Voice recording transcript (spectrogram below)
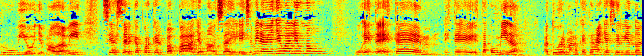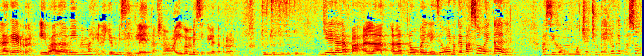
rubio, llamado David, se acerca porque el papá, llamado Isaí, le dice, mira, voy a llevarle unos, este, este, este, esta comida a tus hermanos que están allá sirviendo en la guerra. Y va David, me imagino yo en bicicleta. No, ahí va en bicicleta, pero bueno. Tú. Llega la, a, la, a la tropa y le dice, bueno, ¿qué pasó y tal? Así como un muchacho, ¿qué es lo que pasó?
